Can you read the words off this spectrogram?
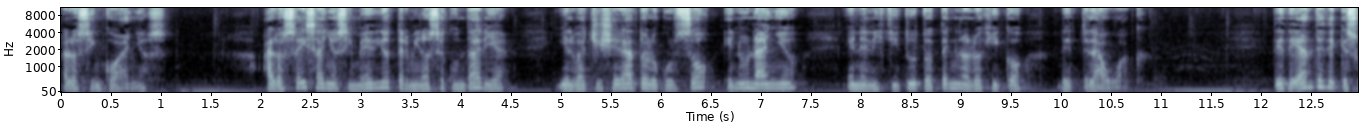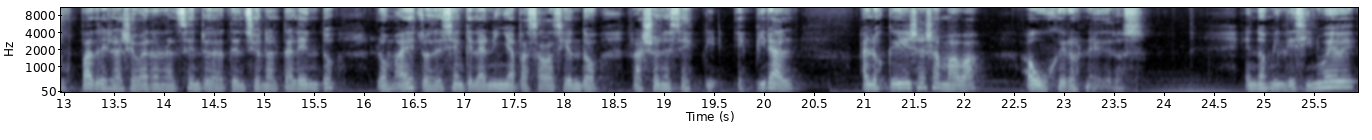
a los cinco años. A los seis años y medio terminó secundaria y el bachillerato lo cursó en un año en el Instituto Tecnológico de Tláhuac. Desde antes de que sus padres la llevaran al centro de atención al talento, los maestros decían que la niña pasaba haciendo rayones espiral, a los que ella llamaba agujeros negros. En 2019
